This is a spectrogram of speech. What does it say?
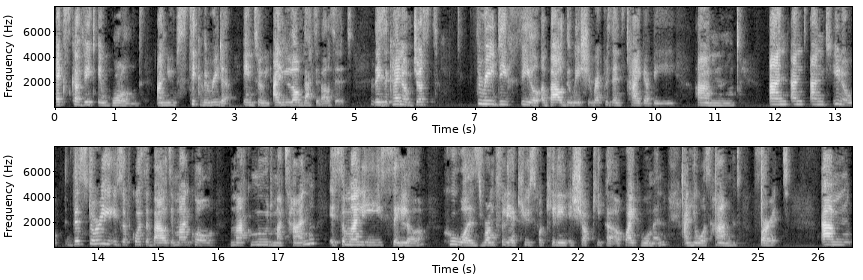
excavate a world and you stick the reader into it. I love that about it. There's a kind of just 3D feel about the way she represents Tiger Bay. Um, and and and you know the story is of course about a man called Mahmood Mattan, a Somali sailor who was wrongfully accused for killing a shopkeeper, a white woman, and he was hanged for it. Um,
